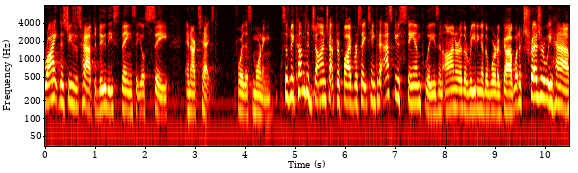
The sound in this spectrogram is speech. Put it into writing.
right does Jesus have to do these things that you'll see in our text for this morning? So as we come to John chapter 5 verse 18, can I ask you to stand please in honor of the reading of the word of God? What a treasure we have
